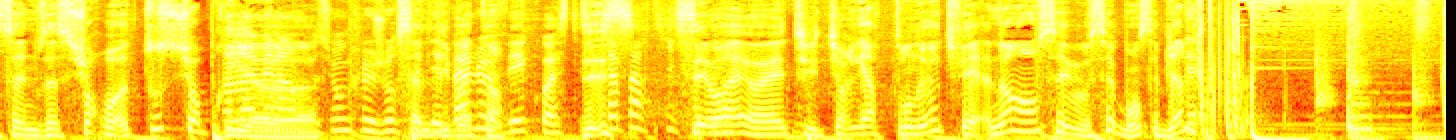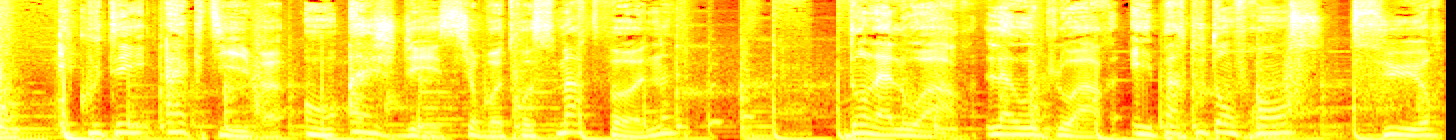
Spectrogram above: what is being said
Ça nous a sur- tous surpris. On avait euh, l'impression que le jour s'était pas matin. levé quoi, c'était très C'est- particulier. C'est vrai, ouais. Tu, tu regardes ton œil, tu fais non, non, c'est c'est bon, c'est bien. Écoutez Active en HD sur votre smartphone, dans la Loire, la Haute-Loire et partout en France, sur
